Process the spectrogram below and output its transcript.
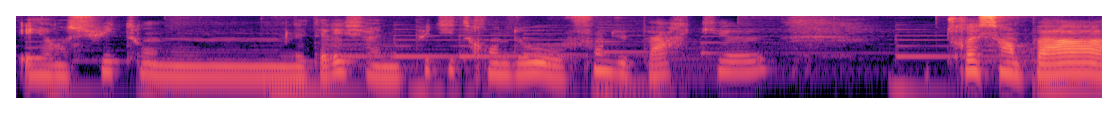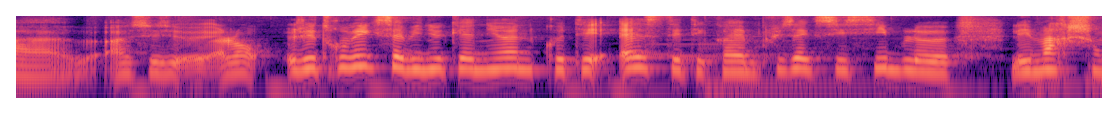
Et ensuite on est allé faire une petite rando au fond du parc. Très sympa. Euh, alors j'ai trouvé que Sabine Canyon côté est était quand même plus accessible. Les marches au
